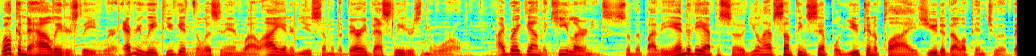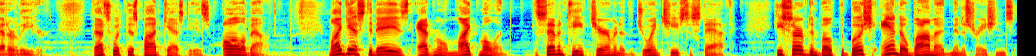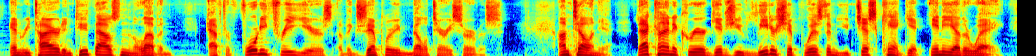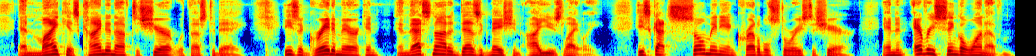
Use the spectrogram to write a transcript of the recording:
Welcome to How Leaders Lead, where every week you get to listen in while I interview some of the very best leaders in the world. I break down the key learnings so that by the end of the episode, you'll have something simple you can apply as you develop into a better leader. That's what this podcast is all about. My guest today is Admiral Mike Mullen, the 17th chairman of the Joint Chiefs of Staff. He served in both the Bush and Obama administrations and retired in 2011 after 43 years of exemplary military service. I'm telling you, that kind of career gives you leadership wisdom you just can't get any other way. And Mike is kind enough to share it with us today. He's a great American, and that's not a designation I use lightly. He's got so many incredible stories to share, and in every single one of them,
